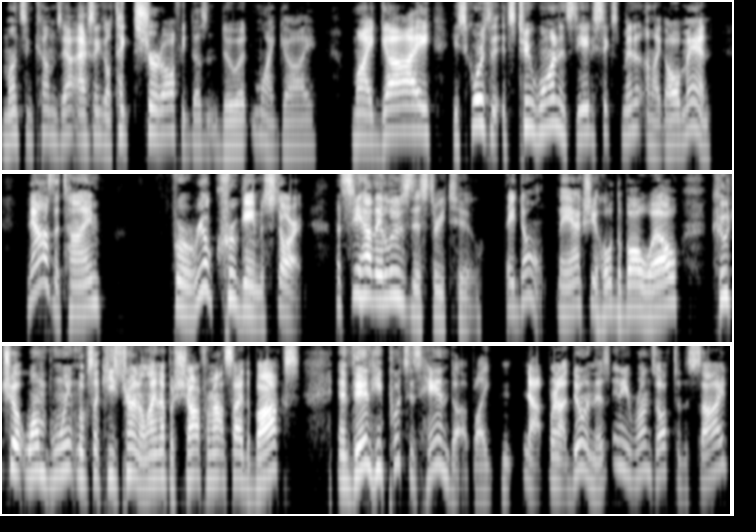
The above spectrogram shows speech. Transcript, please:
Munson comes out, actually gonna take the shirt off. He doesn't do it. My guy, my guy, he scores it. It's two one. It's the 86th minute. I'm like, oh man, now's the time for a real crew game to start. Let's see how they lose this three two. They don't. They actually hold the ball well. Cucho at one point looks like he's trying to line up a shot from outside the box, and then he puts his hand up like, "No, nah, we're not doing this," and he runs off to the side,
